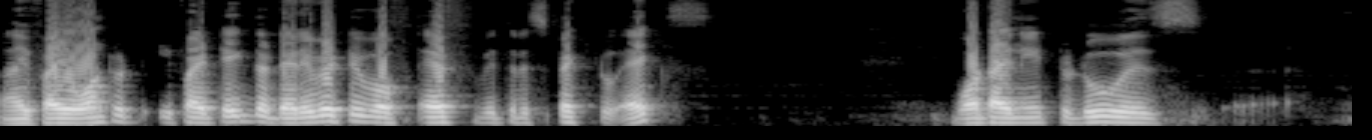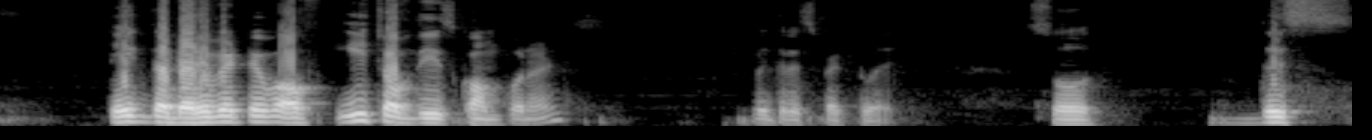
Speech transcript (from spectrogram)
Now, if I want to, if I take the derivative of f with respect to x, what I need to do is take the derivative of each of these components with respect to x. So, this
